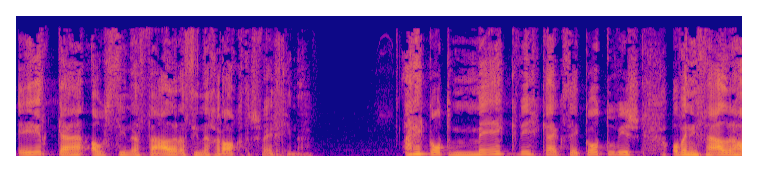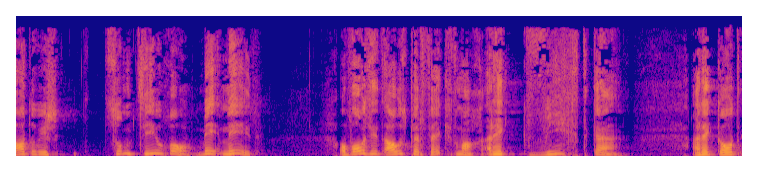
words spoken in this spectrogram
eher gegeben als seine Fehler, als seine Charakterschwächen. Er hat Gott mehr Gewicht gegeben. Gesagt, Gott, du wirst, auch wenn ich Fehler habe, du wirst zum Ziel kommen. Mit mir. Obwohl sie alles perfekt machen. Er hat Gewicht gegeben. Er hat Gott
